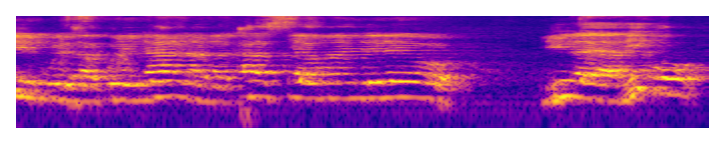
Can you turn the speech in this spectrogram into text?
ili kuweza kuendana na kasi ya maendeleo. Bila ya hivyo,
